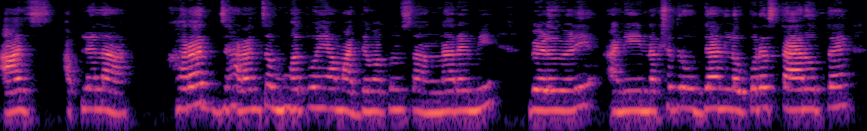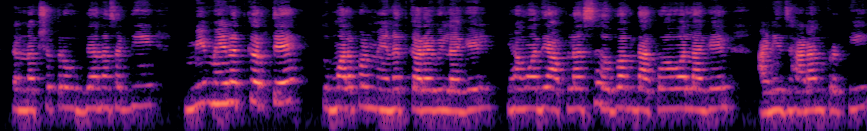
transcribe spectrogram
आज आपल्याला खरंच झाडांचं महत्त्व या माध्यमातून सांगणार आहे मी वेळोवेळी. आणि नक्षत्र उद्यान लवकरच तयार होत आहे तर नक्षत्र उद्यानासाठी मी मेहनत करते. तुम्हाला पण मेहनत करावी लागेल. ह्यामध्ये आपला सहभाग दाखवावा लागेल आणि झाडांप्रती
